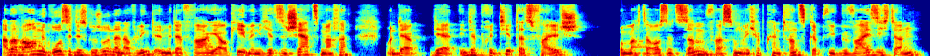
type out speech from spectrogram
Aber war auch eine große Diskussion dann auf LinkedIn mit der Frage, ja, okay, wenn ich jetzt einen Scherz mache und der, der interpretiert das falsch, und mache daraus eine Zusammenfassung. Ich habe kein Transkript. Wie beweise ich dann,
